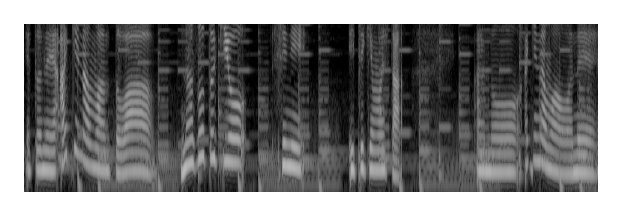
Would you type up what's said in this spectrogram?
えっとね、アキナマンとは、謎解きをしに行ってきました。あの、アキナマンはね、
